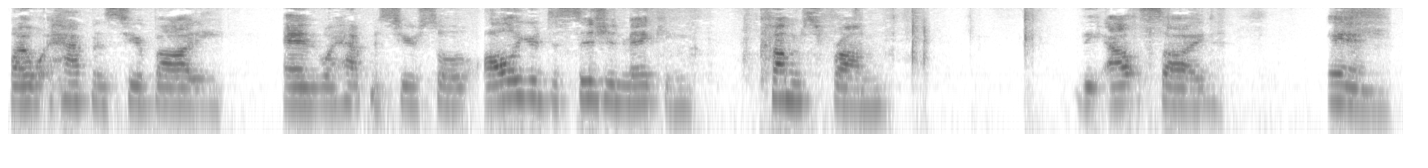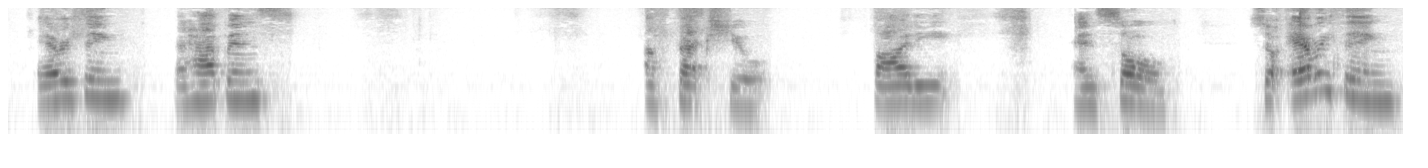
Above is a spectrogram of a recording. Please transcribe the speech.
by what happens to your body and what happens to your soul. All your decision making comes from the outside in. Everything that happens affects you, body and soul. So everything,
